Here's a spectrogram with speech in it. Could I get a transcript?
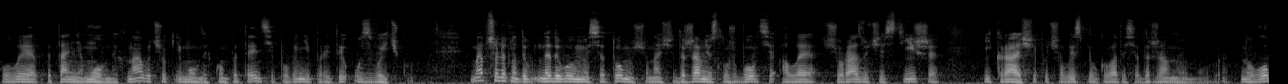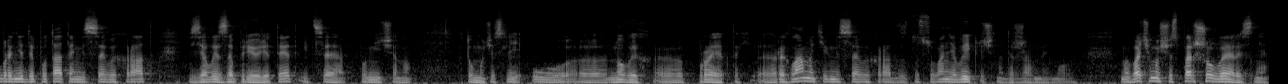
коли питання мовних навичок і мовних компетенцій повинні перейти у звичку. Ми абсолютно не дивуємося тому, що наші державні службовці, але щоразу частіше і краще почали спілкуватися державною мовою. Новообрані депутати місцевих рад взяли за пріоритет, і це помічено в тому числі у е, нових е, проєктах е, регламентів місцевих рад застосування виключно державної мови. Ми бачимо, що з 1 вересня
